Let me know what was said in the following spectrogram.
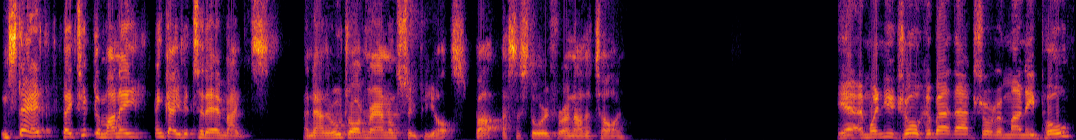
Instead, they took the money and gave it to their mates. And now they're all driving around on super yachts. But that's a story for another time. Yeah, and when you talk about that sort of money, Paul,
